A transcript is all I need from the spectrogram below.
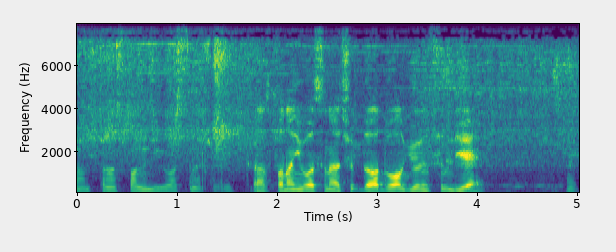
Şu an transparanın yuvasını açıyoruz. Transparan yuvasını açıp daha doğal görünsün diye Evet.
